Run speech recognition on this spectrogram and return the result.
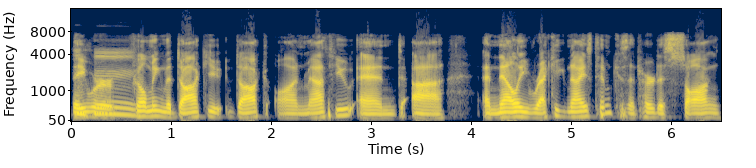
They mm-hmm. were filming the docu doc on Matthew, and uh, and Nelly recognized him because had heard his song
